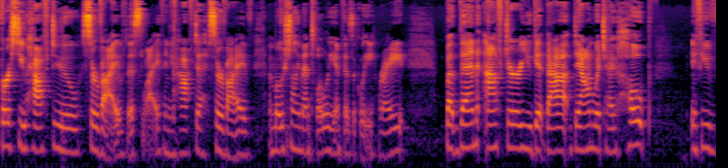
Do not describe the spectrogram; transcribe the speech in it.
first you have to survive this life and you have to survive emotionally, mentally, and physically, right? But then after you get that down, which I hope if you've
